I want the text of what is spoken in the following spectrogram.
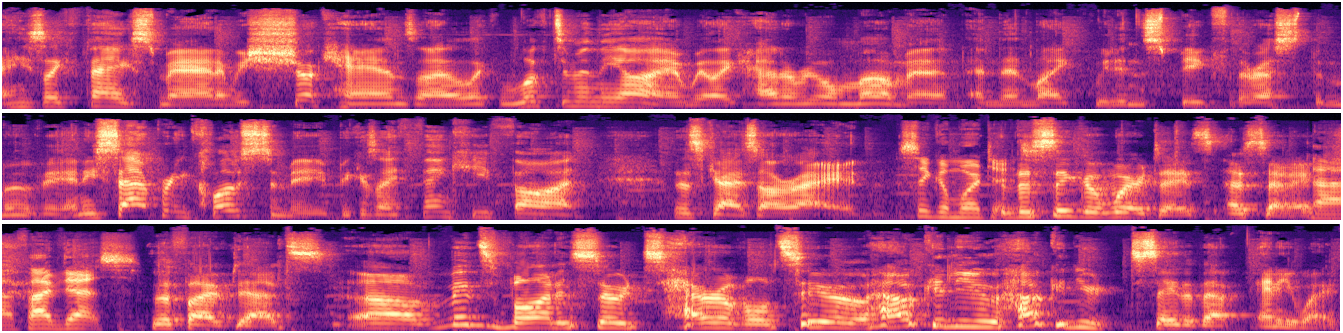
And he's like, thanks, man. And we shook hands, and I like looked him in the eye, and we like had a real moment. And then like we didn't speak for the rest of the movie. And he sat pretty close to me because I think he thought this guy's all right. Cinco Muertes. The Cinco Muertes. Oh, sorry. uh, five deaths. the Five Deaths. Oh, Vince Vaughn is so terrible too. How could you? How could you say that? That anyway.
